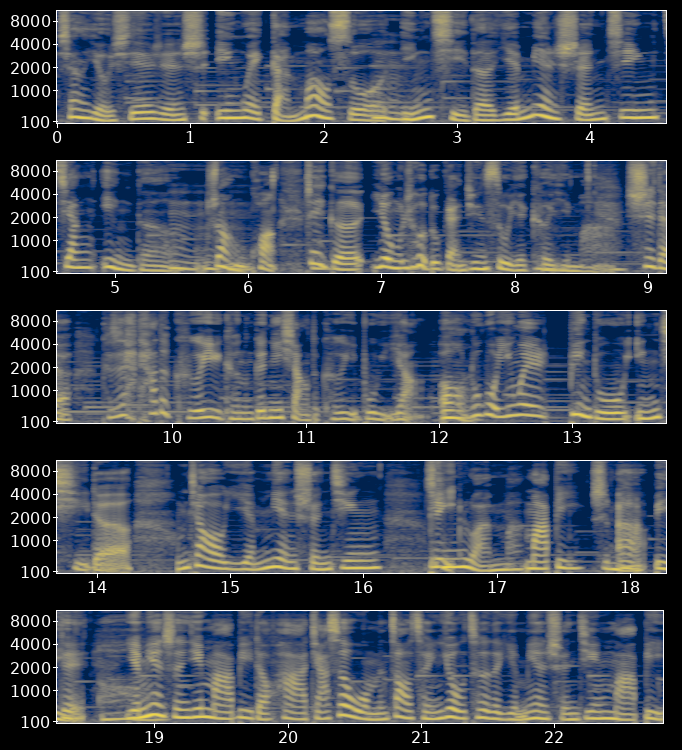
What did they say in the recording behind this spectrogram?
像有些人是因为感冒所引起的颜面神经僵硬的状况，嗯、这个用肉毒杆菌素也可以吗？是的，可是它的可以可能跟你想的可以不一样哦。如果因为病毒引起的，我们叫颜面神经痉挛吗？麻痹是麻痹。啊、对，哦、颜面神经麻痹的话，假设我们造成右侧的颜面神经麻痹，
